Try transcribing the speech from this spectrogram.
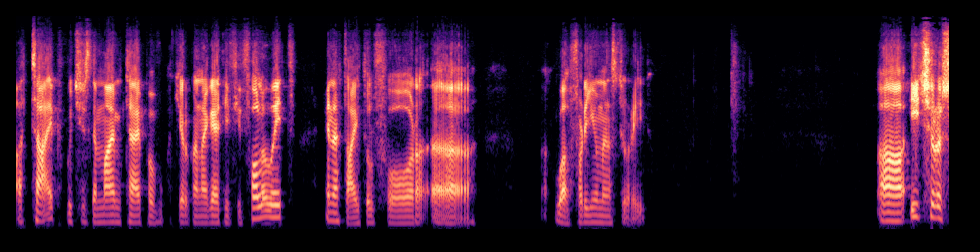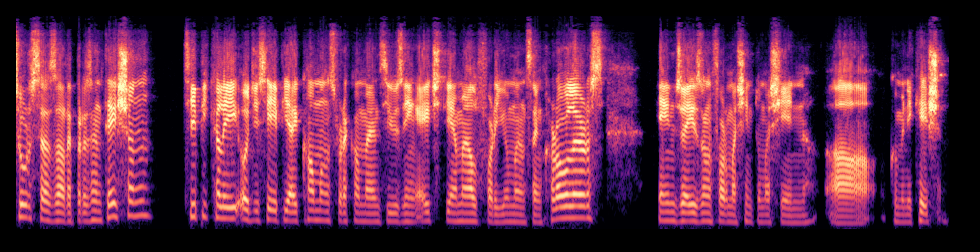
a type, which is the MIME type of what you're going to get if you follow it, and a title for, uh, well, for humans to read. Uh, each resource has a representation. Typically, OGC API Commons recommends using HTML for humans and crawlers and JSON for machine-to-machine -machine, uh, communication.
